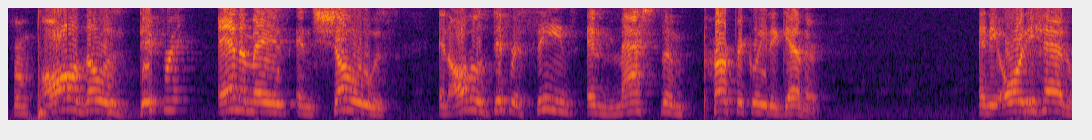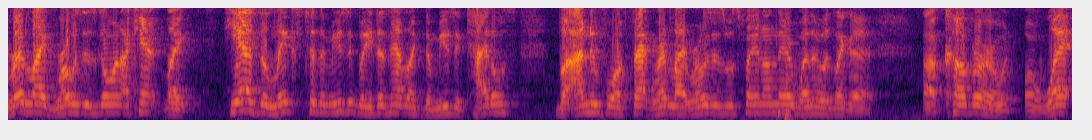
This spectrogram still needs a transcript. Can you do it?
from all those different animes and shows and all those different scenes and mashed them perfectly together. And he already had Red Like Roses going. I can't like he has the links to the music, but he doesn't have like the music titles. But I knew for a fact Red Light Roses was playing on there, whether it was like a, a cover or, or what.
